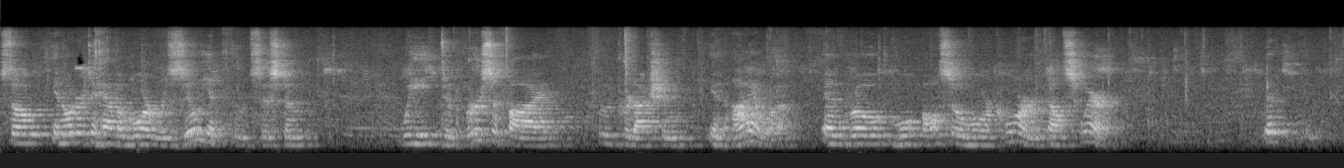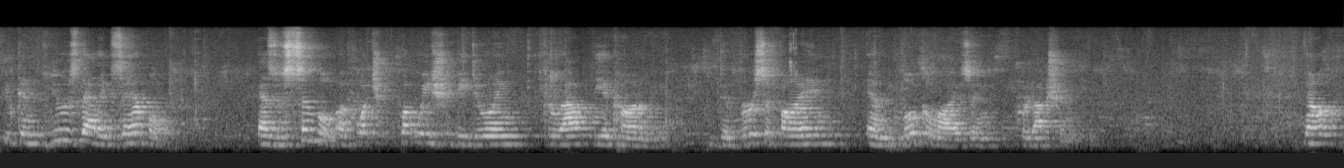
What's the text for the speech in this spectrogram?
So in order to have a more resilient food system, we diversify food production in Iowa and grow more, also more corn elsewhere. It, you can use that example as a symbol of what, what we should be doing throughout the economy, diversifying and localizing production. Now,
